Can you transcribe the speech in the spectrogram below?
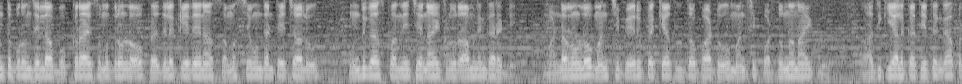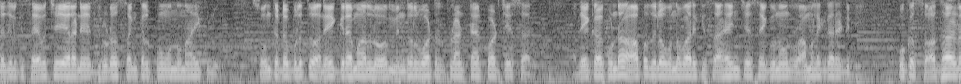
అనంతపురం జిల్లా బుక్కరాయ సముద్రంలో ప్రజలకు ఏదైనా సమస్య ఉందంటే చాలు ముందుగా స్పందించే నాయకుడు రామలింగారెడ్డి. మండలంలో మంచి పేరు ప్రఖ్యాతులతో పాటు మంచి పట్టున్న నాయకుడు. రాజకీయాలకు అతీతంగా ప్రజలకు సేవ చేయాలనే దృఢ సంకల్పం ఉన్న నాయకులు. సొంత డబ్బులతో అనేక గ్రామాల్లో మినరల్ వాటర్ ప్లాంట్ ఏర్పాటు చేశారు. అదే కాకుండా ఆపదలో ఉన్న వారికి సహాయం చేసే గుణం రామలింగారెడ్డిది. ఒక సాధారణ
